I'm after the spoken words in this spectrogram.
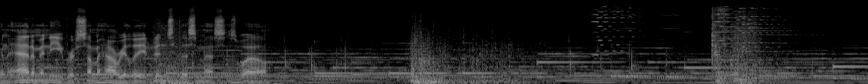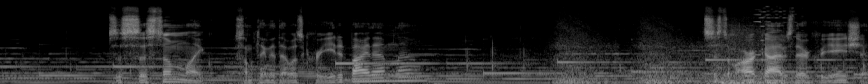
And Adam and Eve are somehow related into this mess as well. Is the system like something that that was created by them though? System archives their creation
